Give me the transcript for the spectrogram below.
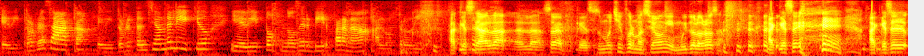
evito resaca, evito retención de líquido y evito no servir para nada al otro día. a que sea la, a la- ¿sabe? Porque eso es mucha información y muy dolorosa. A que se, a que se,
